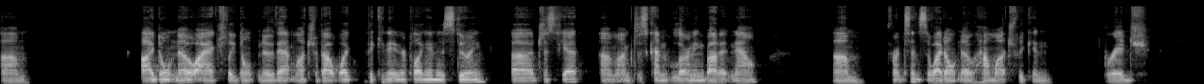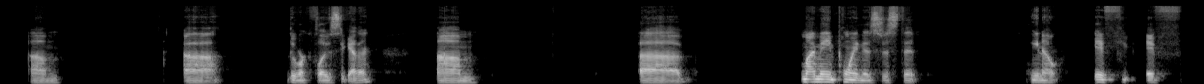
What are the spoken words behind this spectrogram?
Um, I don't know. I actually don't know that much about what the container plugin is doing uh, just yet. Um, I'm just kind of learning about it now. Um, for instance, so I don't know how much we can bridge um, uh, the workflows together. Um, uh, my main point is just that you know if if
